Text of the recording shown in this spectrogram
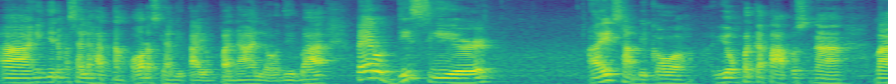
ah, hindi naman sa lahat ng oras lagi tayong panalo, di ba? Pero this year, ay sabi ko, yung pagkatapos na ma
